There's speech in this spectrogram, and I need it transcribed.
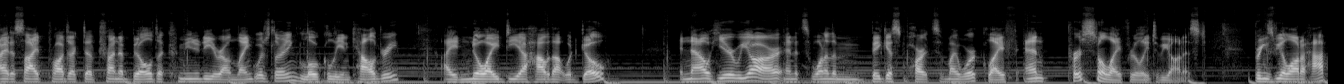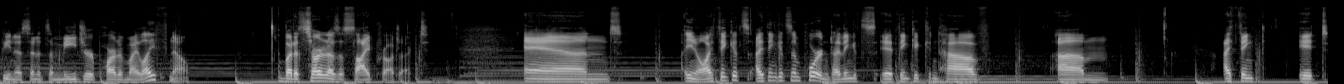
I had a side project of trying to build a community around language learning locally in Calgary. I had no idea how that would go. And now here we are, and it's one of the biggest parts of my work life and personal life, really, to be honest. It brings me a lot of happiness, and it's a major part of my life now. But it started as a side project, and you know, I think it's I think it's important. I think it's I think it can have, um, I think it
